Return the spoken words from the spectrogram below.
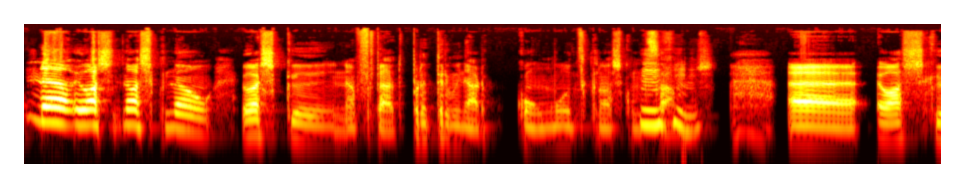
Não, eu acho, não, acho que não. Eu acho que, na verdade, para terminar com o mood que nós Uhum. começamos, ah, eu acho que,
